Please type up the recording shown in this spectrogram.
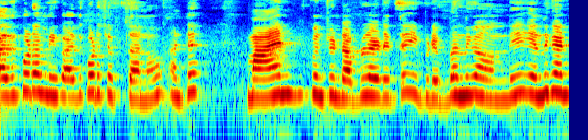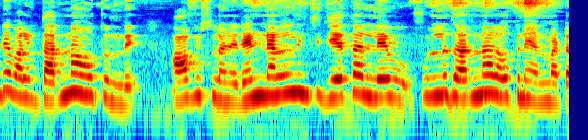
అది కూడా మీకు అది కూడా చెప్తాను. అంటే మా ఆయనకి కొంచెం డబ్బులు అడిగితే ఇప్పుడు ఇబ్బందిగా ఉంది. ఎందుకంటే వాళ్ళకి ధర్నా అవుతుంది ఆఫీసులోనే. రెండు నెలల నుంచి జీతాలు లేవు. ఫుల్ ధర్నాలు అవుతున్నాయి అనమాట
